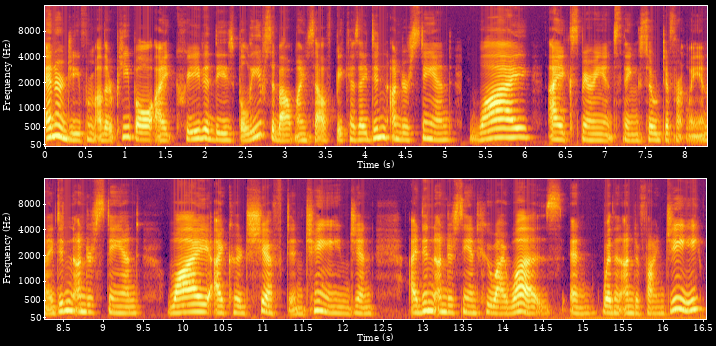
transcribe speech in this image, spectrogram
energy from other people, I created these beliefs about myself because I didn't understand why I experienced things so differently. And I didn't understand why I could shift and change. And I didn't understand who I was. And with an undefined G,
